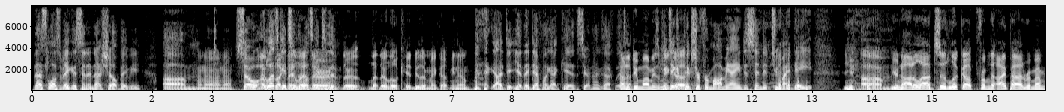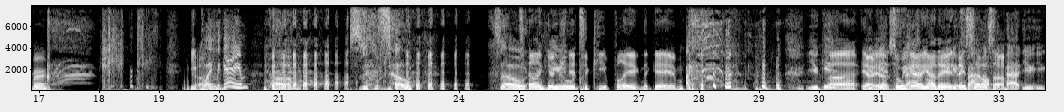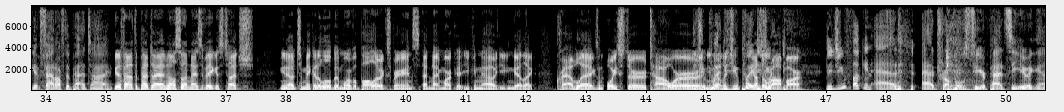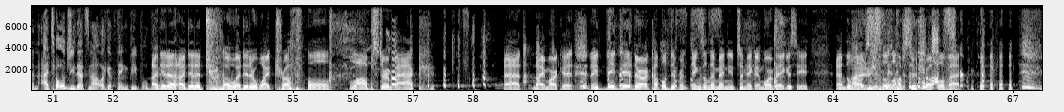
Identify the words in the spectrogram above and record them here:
That's Las Vegas in a nutshell, baby. Um, I know, I know. So, uh, let's like get to the- let's get to their, the- their let their little kid do their makeup. You know, I did, yeah, they definitely got kids too. I know exactly. trying to do mommy's Can you makeup. take a picture for mommy? I need to send it to my date. You, Um, you're not allowed to look up from the iPad. Remember? Keep playing the game. Um, so, so So telling your you kid to keep playing the game. you get Uh, yeah, you yeah. get So we fat get- yeah, off- they- you get they set off us the up. Pad, you you get fat off the pad thai. Get fat at the pad thai, and also a nice Vegas touch. You know, to make it a little bit more of a baller experience at night market, you can now you can get like crab legs and oyster tower. Did you and, put- know, like, did you put- got did the you- raw bar? Did you fucking add add truffles to your pad cu again? I told you that's not like a thing people do. I did a I did a tr- oh, I did a white truffle lobster mac at night market. They they did there are a couple different things on the menu to make it more Vegasy, and the lobster, the lobster truffle mac.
